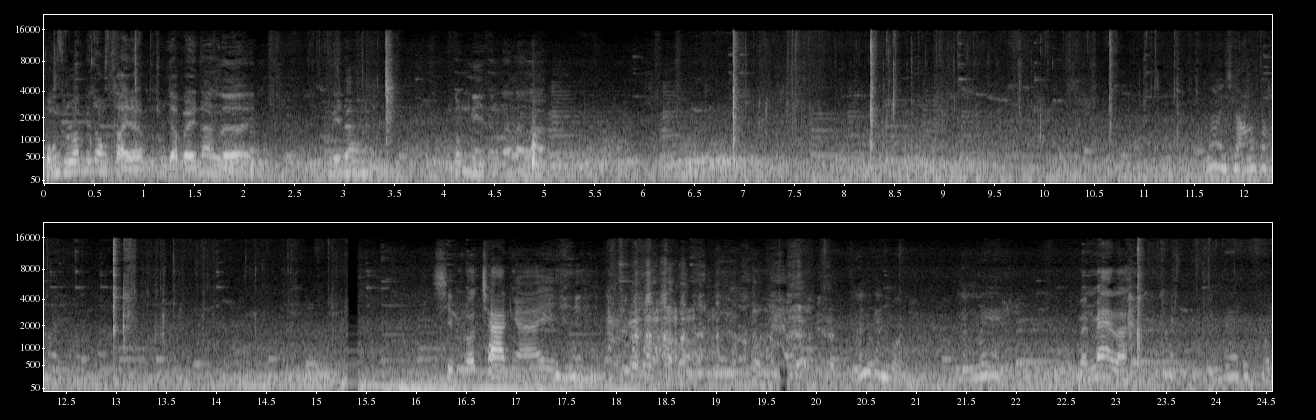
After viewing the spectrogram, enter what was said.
ผงชูรสไม่ต้องใส่อะอย่าไปนั่นเลย ไม่ได้มันต้องมีทั้งนั้นแหละล่ะหน้าช้างทำไมวะชิมรสชาติไง เหมือนกันหมด เหมือนแม่ เหมือนแม่เหรอเหมือนแม่ทุกคน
